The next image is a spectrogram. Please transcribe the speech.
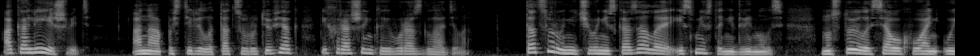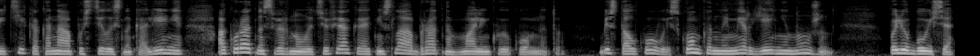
околеешь ведь!» Она постелила Тацуру тюфяк и хорошенько его разгладила. Тацуру ничего не сказала и с места не двинулась, но стоило Сяо Хуань уйти, как она опустилась на колени, аккуратно свернула тюфяк и отнесла обратно в маленькую комнату. Бестолковый, скомканный мир ей не нужен. «Полюбуйся,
